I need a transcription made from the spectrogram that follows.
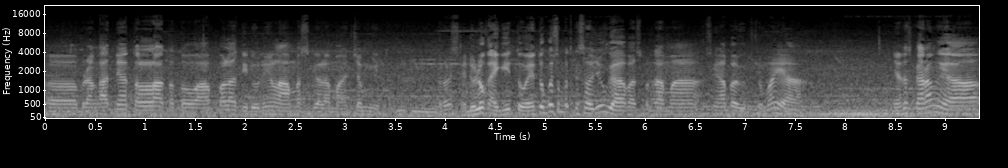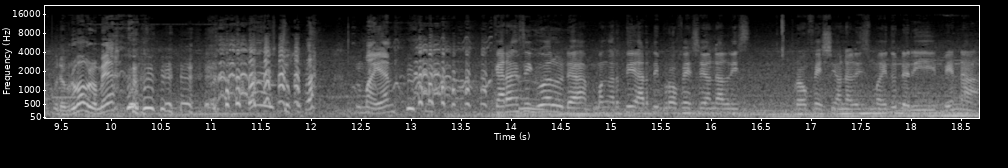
eh, berangkatnya telat atau apalah tidurnya lama segala macam gitu. terus Ya dulu kayak gitu. Ya itu gue sempet kesel juga pas pertama Singapura gitu. Cuma ya ternyata sekarang ya udah berubah belum ya? Cukup lah, lumayan. sekarang sih gua udah mengerti arti profesionalis profesionalisme itu dari Bena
